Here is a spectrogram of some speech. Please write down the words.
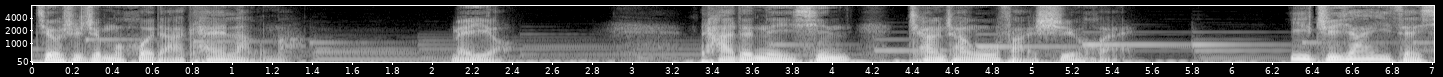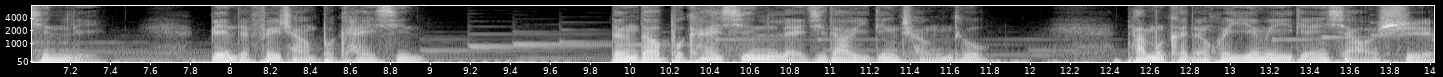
就是这么豁达开朗吗？没有，他的内心常常无法释怀，一直压抑在心里。变得非常不开心，等到不开心累积到一定程度，他们可能会因为一点小事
